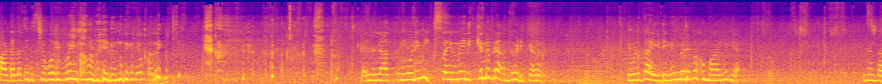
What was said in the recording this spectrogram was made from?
പടല തിരിച്ചു പോയി പോയി കാണായിരുന്നു എല്ലാത്തും കൂടി മിക്സ് ചെയ്യുമ്പോൾ എനിക്ക് ഭ്രാന്ത് പിടിക്കാണ്. ഇവിടെ ഗൈഡിനൊന്നും ഒരു ബഹുമാനമില്ല. ഇതെന്താ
